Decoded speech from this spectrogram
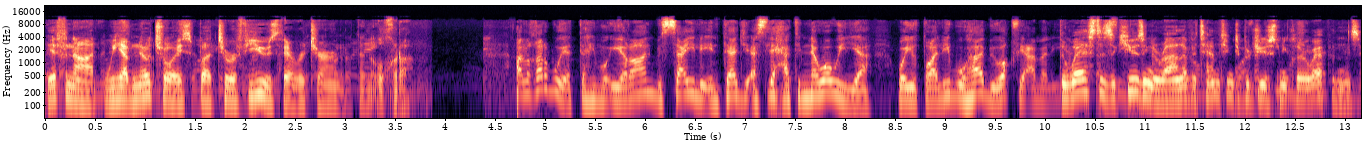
If not, we have no choice but to refuse their return. الغرب يتهم إيران بالسعي لإنتاج أسلحة نووية The West is accusing Iran of attempting to produce nuclear weapons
